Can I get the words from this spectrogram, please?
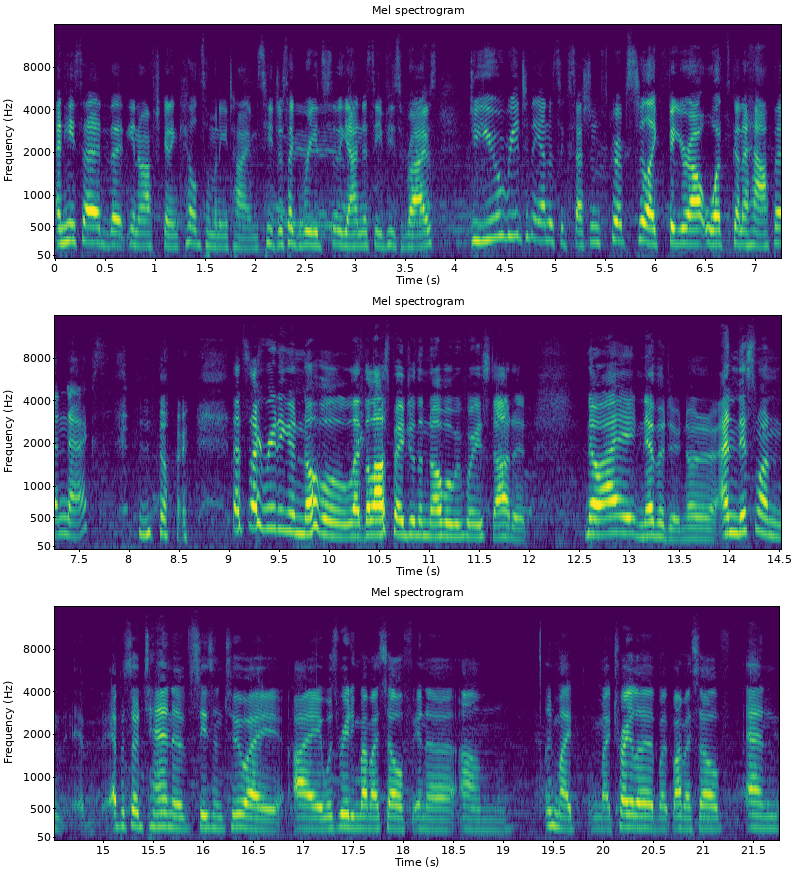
and he said that you know after getting killed so many times, he just like reads to the end to see if he survives. Do you read to the end of Succession scripts to like figure out what's going to happen next? no, that's like reading a novel, like the last page of the novel before you start it. No, I never do. No, no, no. And this one, episode 10 of season two, I, I was reading by myself in a um, in my my trailer by, by myself, and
